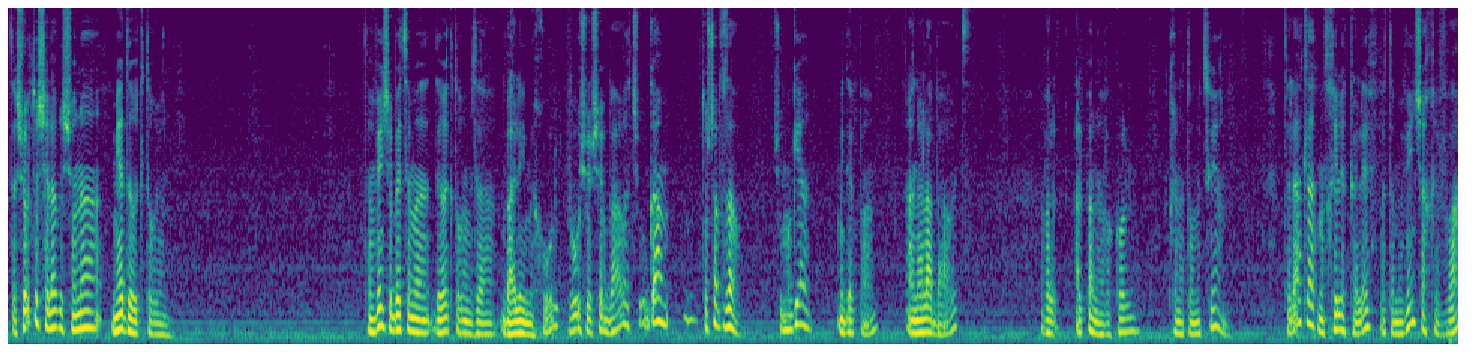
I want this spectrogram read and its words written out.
אתה שואל אותו שאלה ראשונה, מי הדירקטוריון? אתה מבין שבעצם הדירקטורים זה הבעלים מחו"ל, והוא שיושב בארץ, שהוא גם תושב זר, שהוא מגיע מדי פעם, ההנהלה בארץ, אבל על פניו הכל מבחינתו מצוין. אתה לאט לאט מתחיל לקלף, ואתה מבין שהחברה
